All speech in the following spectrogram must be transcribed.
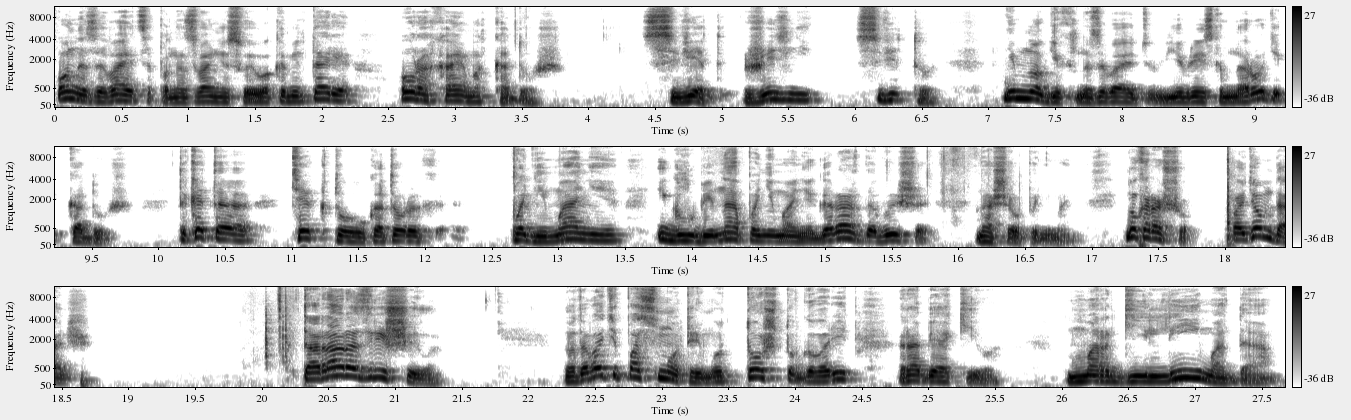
Он называется по названию своего комментария Орахайма Кадош. Свет жизни святой. Немногих называют в еврейском народе Кадош. Так это те, кто, у которых понимание и глубина понимания гораздо выше нашего понимания. Ну хорошо, пойдем дальше. Тара разрешила. Но давайте посмотрим вот то, что говорит Раби Акива. Маргилима дам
